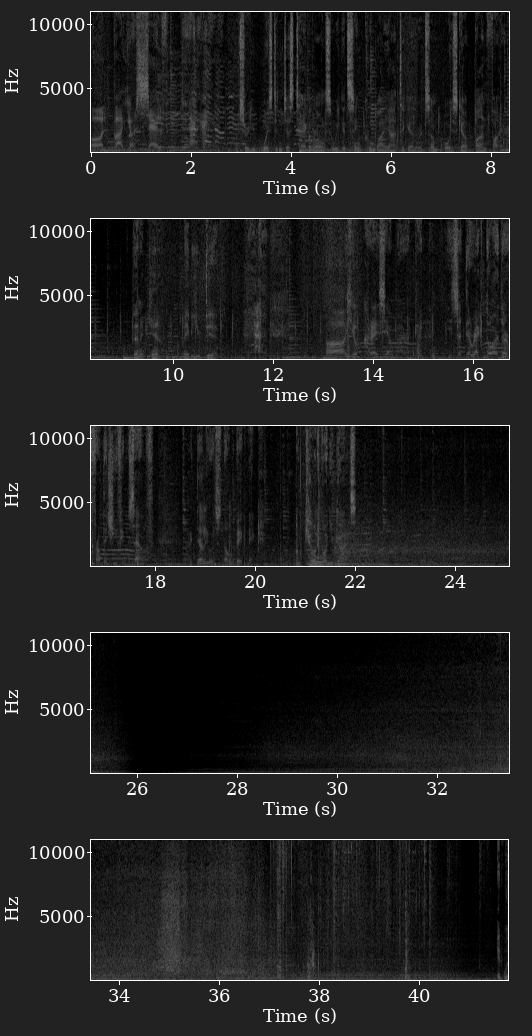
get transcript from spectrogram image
All by yourself? I'm sure you boys didn't just tag along so we could sing Kumbaya together at some Boy Scout bonfire. Then again, maybe you did. oh, you crazy American. It's a direct order from the chief himself. I tell you, it's no picnic. I'm counting on you guys. It was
